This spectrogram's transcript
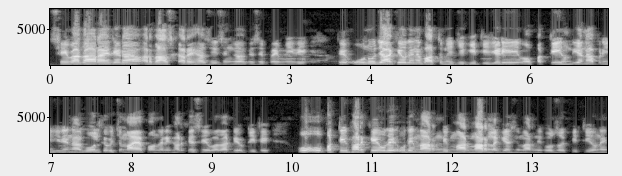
ਸੇਵਾਦਾਰ ਹੈ ਜਿਹੜਾ ਅਰਦਾਸ ਕਰ ਰਿਹਾ ਸੀ ਸਿੰਘ ਕਿਸੇ ਪ੍ਰੇਮੀ ਦੀ। ਤੇ ਉਹਨੂੰ ਜਾ ਕੇ ਉਹਦੇ ਨਾਲ ਬਦਤਮੀਜ਼ੀ ਕੀਤੀ, ਜਿਹੜੀ ਉਹ ਪੱਤੀ ਹੁੰਦੀ ਹੈ ਨਾ ਆਪਣੀ, ਜਿਹਦੇ ਨਾਲ ਗੋਲਕ ਵਿੱਚ ਮਾਇਆ ਪਾਉਂਦੇ ਨੇ ਖੜ ਕੇ ਸੇਵਾਦਾਰ ਡਿਊਟੀ ਤੇ, ਉਹ ਉਹ ਪੱਤੀ ਫੜ ਕੇ ਉਹਦੇ ਉਹਦੇ ਮਾਰਨ ਦੀ, ਮਾਰ, ਮਾਰਨ ਲੱਗਿਆ ਸੀ, ਮਾਰਨ ਦੀ ਕੋਸ਼ਿਸ਼ ਕੀਤੀ ਉਹਨੇ।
